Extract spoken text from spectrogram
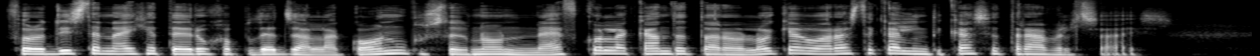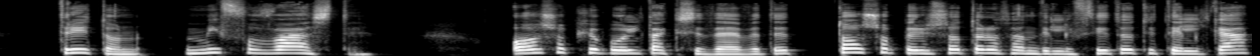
Φροντίστε να έχετε ρούχα που δεν τζαλακώνουν, που στεγνώνουν εύκολα, κάντε τα ρολόκια, αγοράστε καλλιντικά σε travel size. Τρίτον, μη φοβάστε. Όσο πιο πολύ ταξιδεύετε, τόσο περισσότερο θα αντιληφθείτε ότι τελικά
